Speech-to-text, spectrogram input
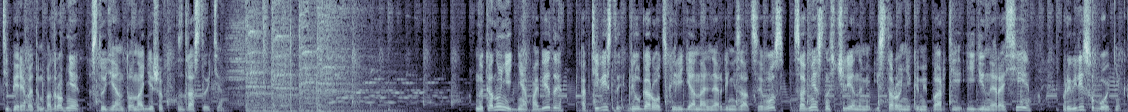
Теперь об этом подробнее. Студия Антон Агишев. Здравствуйте. Здравствуйте. Накануне Дня Победы активисты Белгородской региональной организации ВОЗ совместно с членами и сторонниками партии «Единая Россия» провели субботник,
